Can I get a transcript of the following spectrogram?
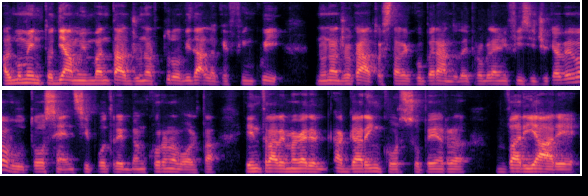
Al momento diamo in vantaggio un Arturo Vidal che fin qui non ha giocato e sta recuperando dai problemi fisici che aveva avuto, Sensi potrebbe ancora una volta entrare magari a gare in corso per variare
